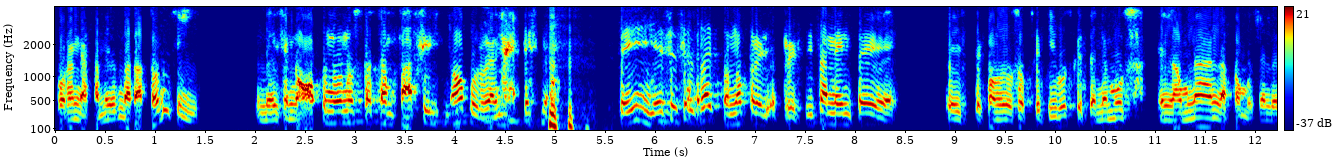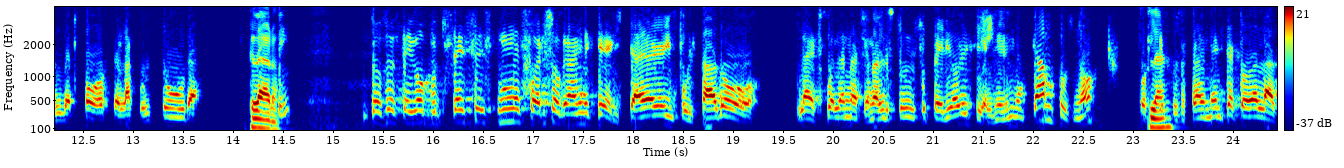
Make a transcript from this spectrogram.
corren hasta medios maratones y, y me dicen, no, pues no, no está tan fácil, no, pues realmente no. Sí, y ese es el reto, ¿no? Pre- precisamente este, con los objetivos que tenemos en la UNAM, la promoción del deporte, la cultura. Claro. Sí. Entonces te digo, pues ese es un esfuerzo grande que, que ha impulsado la Escuela Nacional de Estudios Superiores y el mismo campus, ¿no? Porque Claro. pues realmente todas las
